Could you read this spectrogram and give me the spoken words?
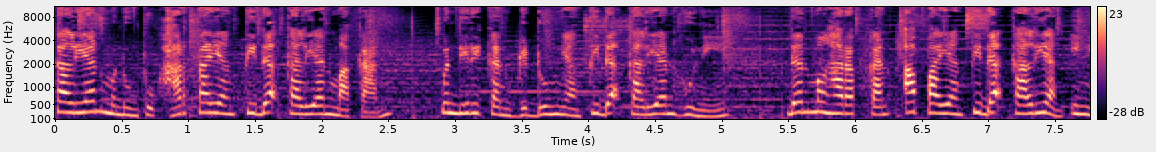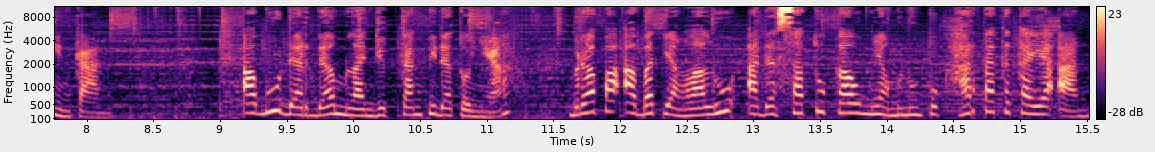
Kalian menumpuk harta yang tidak kalian makan, mendirikan gedung yang tidak kalian huni, dan mengharapkan apa yang tidak kalian inginkan. Abu Darda melanjutkan pidatonya, berapa abad yang lalu ada satu kaum yang menumpuk harta kekayaan,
